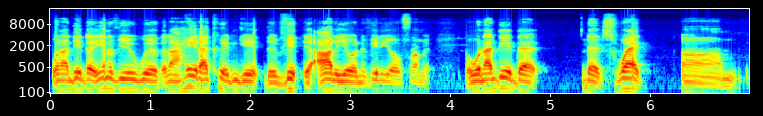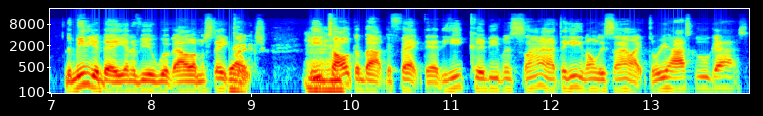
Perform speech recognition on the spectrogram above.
when I did that interview with, and I hate I couldn't get the, vi- the audio and the video from it, but when I did that that SWAC, um, the media day interview with Alabama State Right. coach, he Mhm. talked about the fact that he couldn't even sign. I think he can only sign like three high school guys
